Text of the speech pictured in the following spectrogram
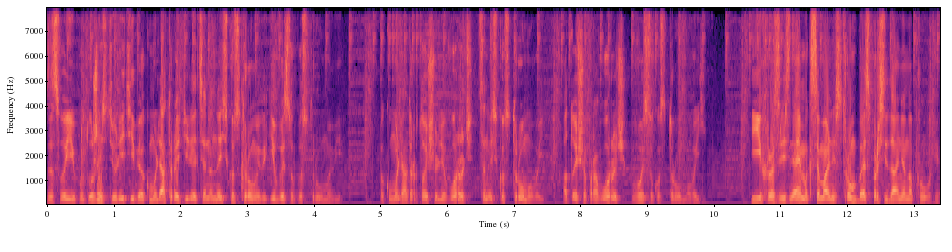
За своєю потужністю літієві акумулятори діляться на низькострумові і високострумові. Акумулятор той, що ліворуч, це низькострумовий, а той, що праворуч високострумовий. І їх розрізняє максимальний струм без просідання напруги.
